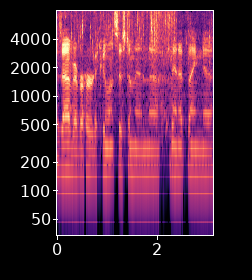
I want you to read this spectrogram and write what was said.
as I've ever heard a coolant system, and uh, man, that thing uh,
